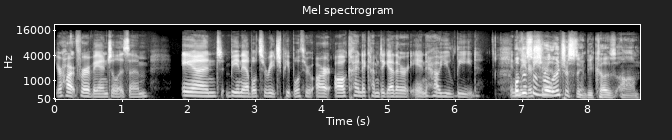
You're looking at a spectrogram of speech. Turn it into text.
your heart for evangelism, and being able to reach people through art all kind of come together in how you lead. In Well, this was real interesting because um,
